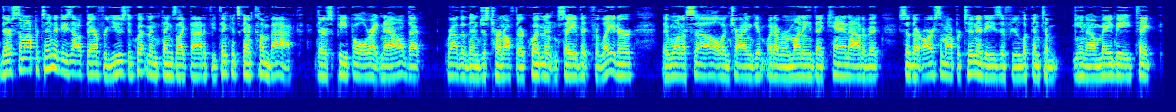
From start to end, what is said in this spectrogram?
there's some opportunities out there for used equipment, things like that. If you think it's going to come back, there's people right now that rather than just turn off their equipment and save it for later, they want to sell and try and get whatever money they can out of it. So there are some opportunities if you're looking to, you know, maybe take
